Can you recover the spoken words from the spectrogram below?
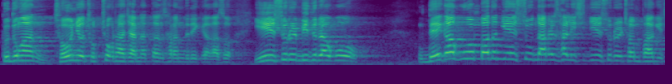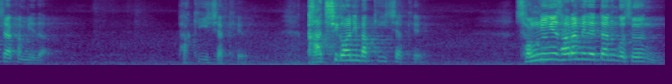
그동안 전혀 접촉을 하지 않았던 사람들에게 가서 예수를 믿으라고 내가 구원받은 예수 나를 살리신 예수를 전파하기 시작합니다. 바뀌기 시작해요. 가치관이 바뀌기 시작해요. 성령의 사람이 됐다는 것은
